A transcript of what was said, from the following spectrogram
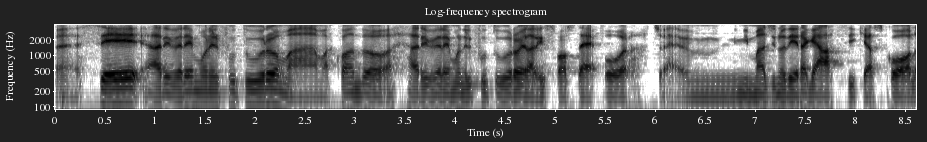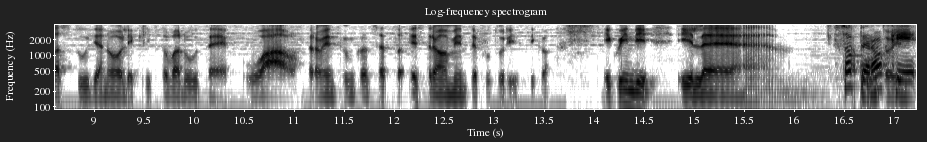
eh, se arriveremo nel futuro, ma, ma, quando arriveremo nel futuro e la risposta è ora. Cioè, mm, mi immagino dei ragazzi che a scuola studiano le criptovalute, wow, veramente un concetto estremamente futuristico. E quindi il... Eh, so però che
